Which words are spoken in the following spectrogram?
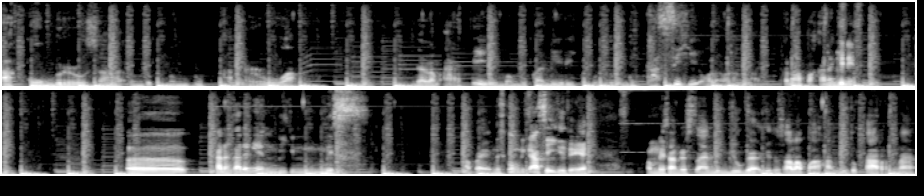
aku berusaha untuk membuka ruang. Dalam arti membuka diriku untuk dikasihi oleh orang lain. Kenapa? Karena gini eh, kadang-kadang uh, yang bikin miss apa ya miskomunikasi gitu ya. Misunderstanding juga gitu salah paham. Itu karena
